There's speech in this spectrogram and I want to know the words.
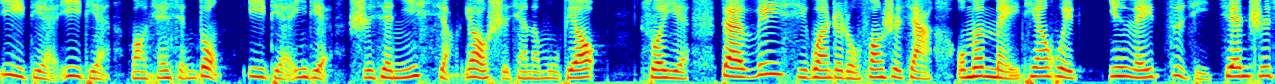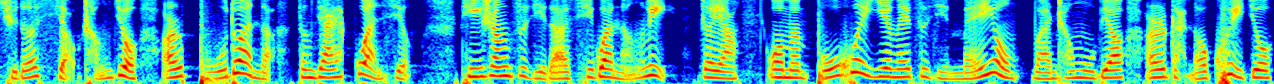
一点一点往前行动，一点一点实现你想要实现的目标。所以在微习惯这种方式下，我们每天会因为自己坚持取得小成就而不断的增加惯性，提升自己的习惯能力。这样，我们不会因为自己没有完成目标而感到愧疚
